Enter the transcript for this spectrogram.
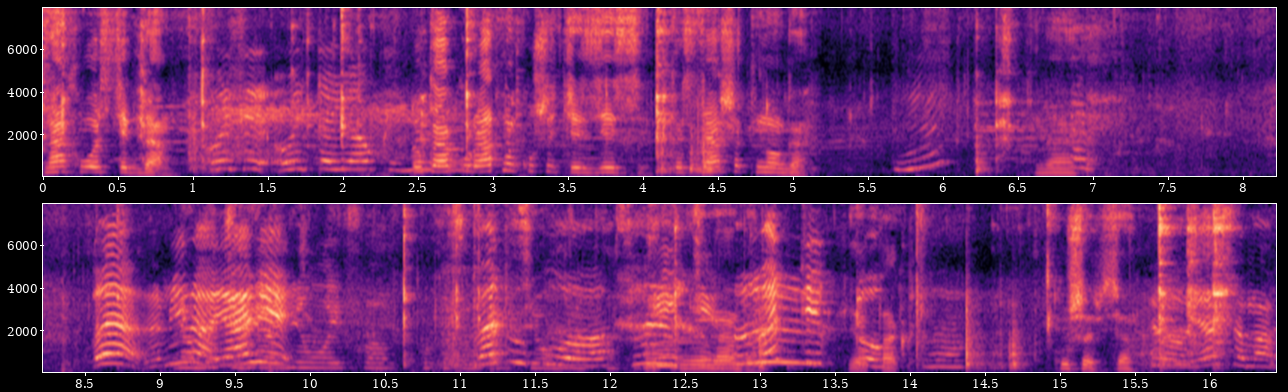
На хвостик дам. Ой, ой. Только аккуратно кушайте, здесь костяшек много. Да. Э, Я Рамина, бы я не... Не надо. Я так. Кушай, все. Я сама.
